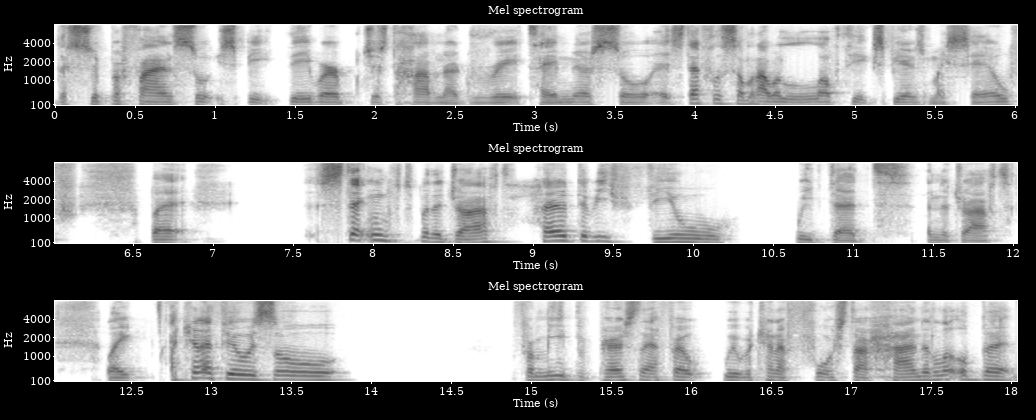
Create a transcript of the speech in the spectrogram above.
the super fans, so to speak, they were just having a great time there. So it's definitely something I would love to experience myself. But sticking with the draft, how do we feel we did in the draft? Like I kind of feel as though for me personally, I felt we were kind of forced our hand a little bit.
